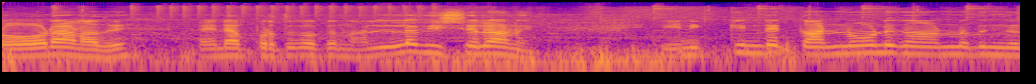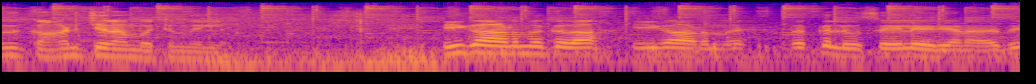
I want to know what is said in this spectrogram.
റോഡാണത്. അതിന്റെ അപ്പുറത്തേക്കൊക്കെ നല്ല വിഷ്വലാണ്. എനിക്കെന്റെ കണ്ണോണ്ട് കാണുന്നത് നിങ്ങൾക്ക് കാണിച്ചു തരാൻ പറ്റുന്നില്ല. ഈ കാണുന്നൊക്കെ ഇതാ ഈ കാണുന്ന ഇതൊക്കെ ലുസൈൽ ഏരിയ ആണ്. അതായത്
